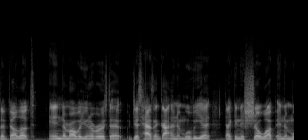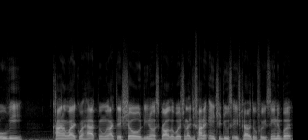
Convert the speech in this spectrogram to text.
developed in the Marvel universe that just hasn't gotten a movie yet that can just show up in the movie. Kind of like what happened when like they showed you know Scarlet Witch and like you're trying to introduce each character before you've seen it, but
